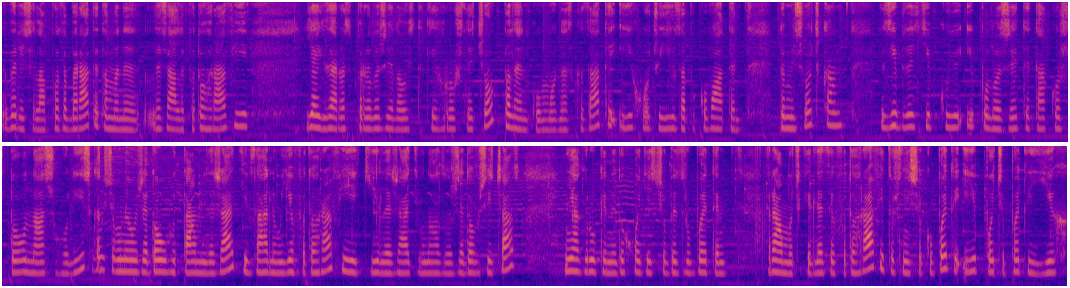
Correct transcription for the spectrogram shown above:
Вирішила позабирати, там в мене лежали фотографії. Я їх зараз переложила ось такий грушничок, пеленку можна сказати, і хочу їх запакувати до мішочка зіп застіпкою і положити також до нашого ліжка, тому що вони вже довго там лежать, і взагалі є фотографії, які лежать у нас вже довший час. ніяк руки не доходять, щоб зробити рамочки для цих фотографій, точніше купити і почепити їх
